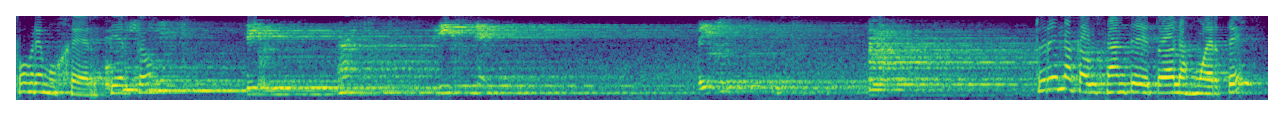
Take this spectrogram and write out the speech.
Pobre mujer, ¿cierto? ¿Tú eres la causante de todas las muertes?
